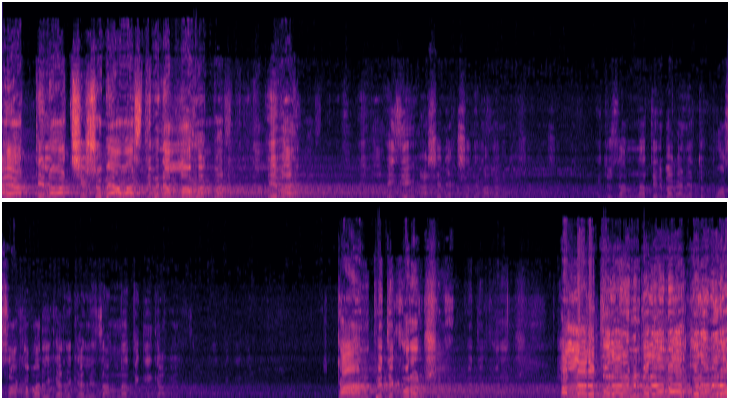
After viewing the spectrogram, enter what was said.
আয়াত তেলাওয়াত শেষ হবে, আওয়াজ দিবেন, আল্লাহু আকবার। এ ভাই, এই যে আসেন একসাথে বাদাম কিন্তু জান্নাতের বাগান এত পচা খাবার এখানে খাইলে জান্নাতে কি খাবে? কান পেতে কোরআন শুনি আল্লাহ রাব্বুল আলামিন বলে আমার গোলামেরা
